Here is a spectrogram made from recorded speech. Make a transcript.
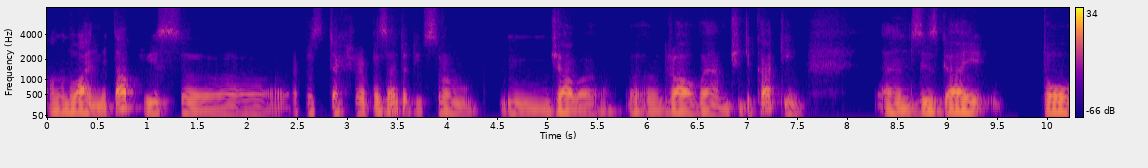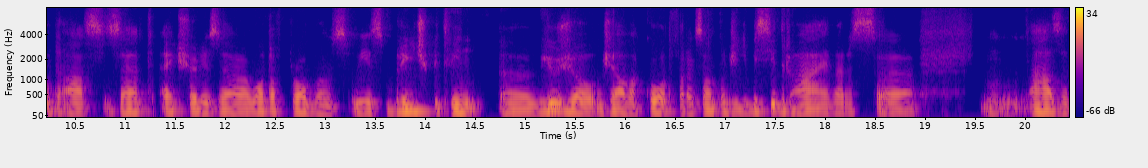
on online meetup with uh, representatives from um, Java uh, GraalVM JDK team. And this guy told us that actually there are a lot of problems with bridge between uh, usual Java code, for example, JDBC drivers, uh, mm, other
